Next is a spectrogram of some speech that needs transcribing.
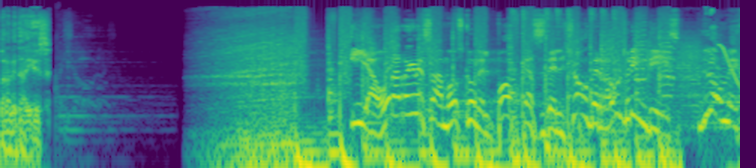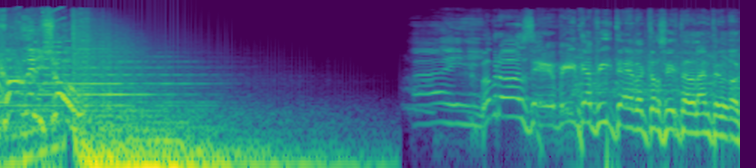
para detalles. Y ahora regresamos con el podcast del show de Raúl Brindis. Lo mejor del show. Vámonos, eh, pita, pita, doctor Z, adelante, doc.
